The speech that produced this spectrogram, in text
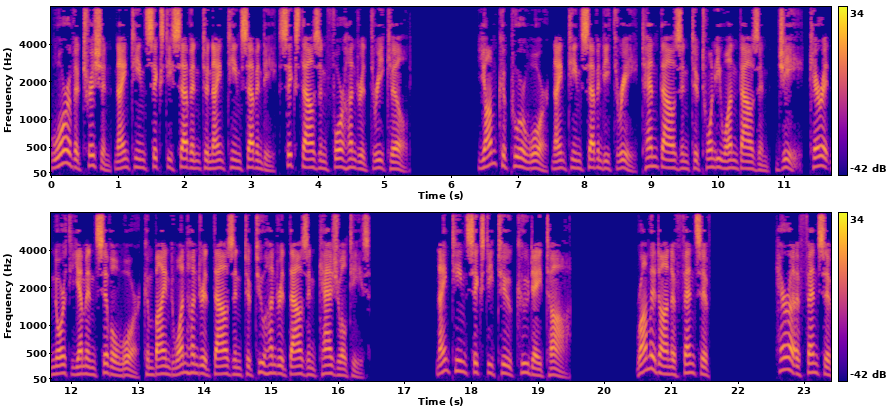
War of Attrition 1967 to 1970 6,403 killed Yom Kippur War 1973 10,000 to 21,000 G. Carat North Yemen Civil War combined 100,000 to 200,000 casualties. 1962 coup d'état Ramadan Offensive. Haradh Offensive.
